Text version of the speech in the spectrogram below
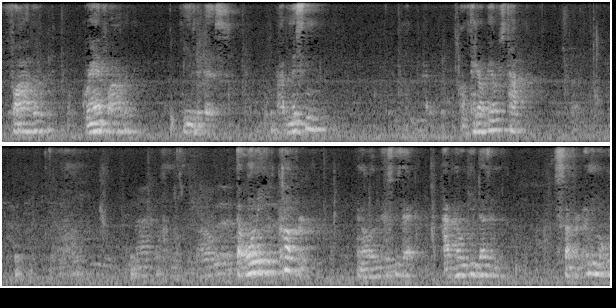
father, grandfather. He's the best. I miss him. I don't think I'll be able to stop. The only comfort in all of this is that I know he doesn't suffer anymore.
